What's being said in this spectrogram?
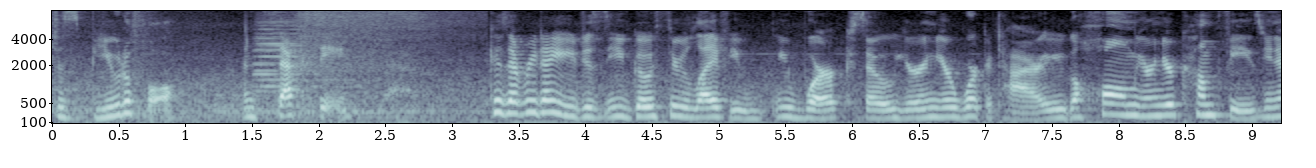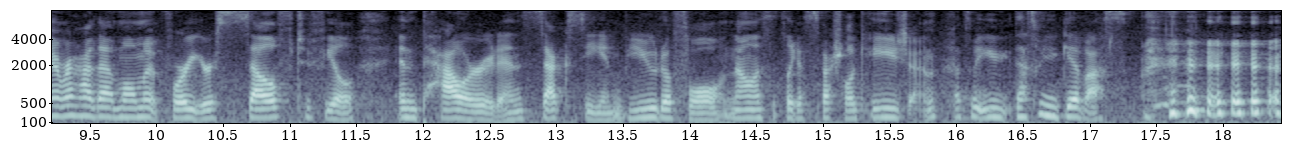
just beautiful and sexy. Because every day you just you go through life, you you work, so you're in your work attire. You go home, you're in your comfies. You never have that moment for yourself to feel empowered and sexy and beautiful, not unless it's like a special occasion. That's what you that's what you give us.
